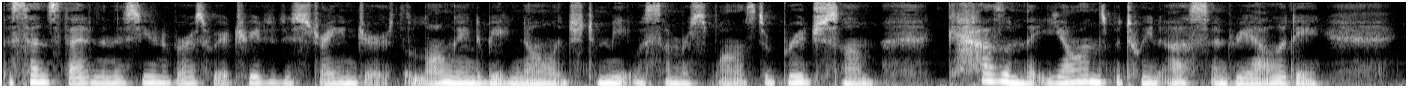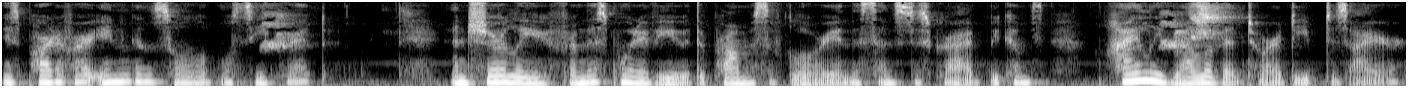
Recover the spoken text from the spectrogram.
The sense that in this universe we are treated as strangers, the longing to be acknowledged, to meet with some response, to bridge some chasm that yawns between us and reality, is part of our inconsolable secret. And surely, from this point of view, the promise of glory in the sense described becomes highly relevant to our deep desire.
